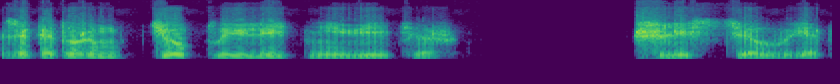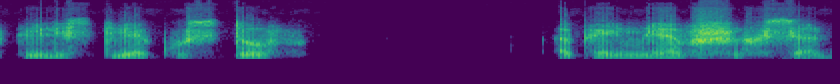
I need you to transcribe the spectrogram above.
за которым теплый летний ветер шелестел в редкой листве кустов, окаймлявших сад.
